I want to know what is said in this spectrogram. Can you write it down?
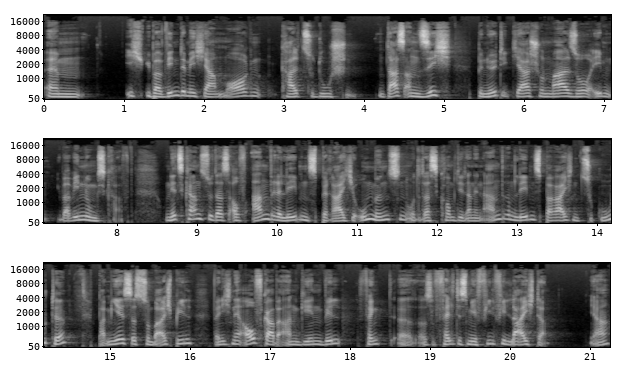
Ähm, ich überwinde mich ja morgen kalt zu duschen. Und das an sich benötigt ja schon mal so eben Überwindungskraft. Und jetzt kannst du das auf andere Lebensbereiche ummünzen oder das kommt dir dann in anderen Lebensbereichen zugute. Bei mir ist das zum Beispiel, wenn ich eine Aufgabe angehen will, fängt, äh, also fällt es mir viel, viel leichter. Ja,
